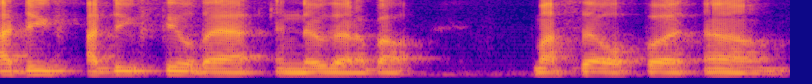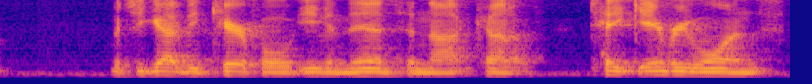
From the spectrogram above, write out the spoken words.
I, I do I do feel that and know that about myself. But um, but you got to be careful even then to not kind of take everyone's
